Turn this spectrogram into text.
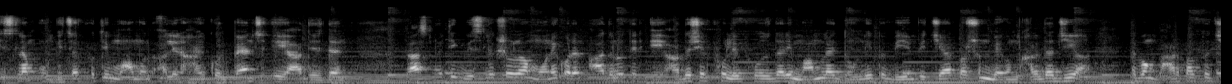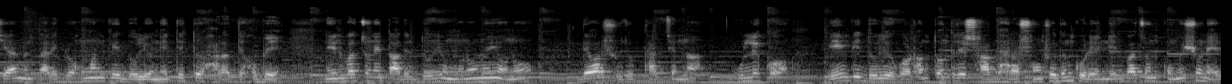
ইসলাম ও বিচারপতি মোহাম্মদ আলীর হাইকোর্ট বেঞ্চ এই আদেশ দেন। রাজনৈতিক বিশ্লেষকরা মনে করেন আদালতের এই আদেশের ফলে ফৌজদারি মামলায় দণ্ডিত বিএনপি চেয়ারপারসন বেগম খালেদা জিয়া এবং ভারপ্রাপ্ত চেয়ারম্যান তারেক রহমানকে দলীয় নেতৃত্ব হারাতে হবে। নির্বাচনে তাদের দলীয় মনোনয়নও দেওয়ার সুযোগ থাকছে না। উল্লেখ্য, বিএনপি দলীয় গঠনতন্ত্রের সাত ধারা সংশোধন করে নির্বাচন কমিশনের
